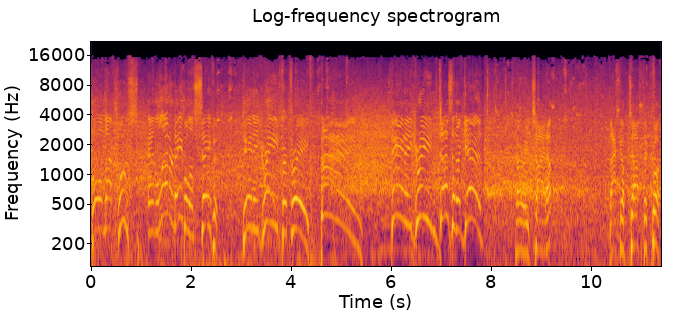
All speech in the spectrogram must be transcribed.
Ball knocked loose, and Leonard able to save it. Danny Green for three. Bang! Danny Green does it again. Curry tied up. Back up top to Cook.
